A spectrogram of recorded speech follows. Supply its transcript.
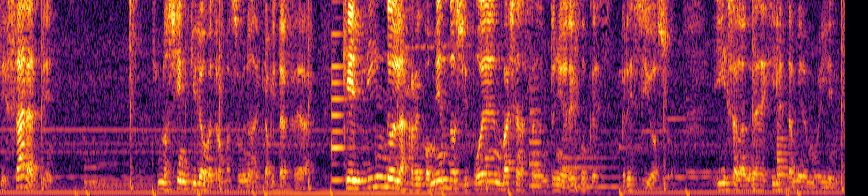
que Zárate. Unos 100 kilómetros más o menos de Capital Federal. Qué lindo, las recomiendo. Si pueden, vayan a San Antonio de Areco, que es precioso. Y San Andrés de Giles también es muy lindo.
